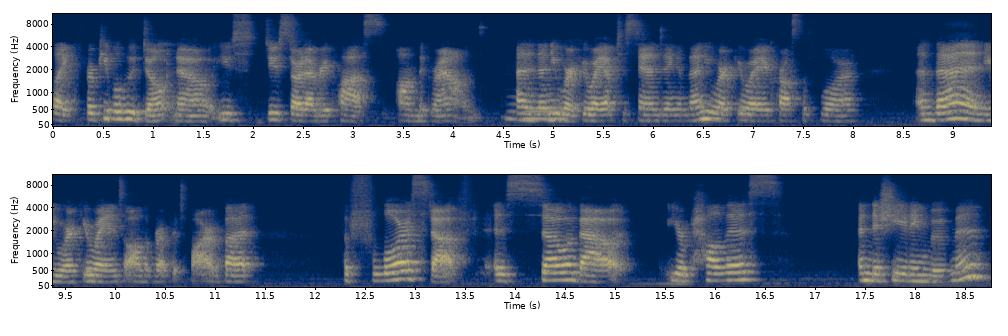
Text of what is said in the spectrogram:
like, for people who don't know, you do start every class on the ground and then you work your way up to standing and then you work your way across the floor and then you work your way into all the repertoire but the floor stuff is so about your pelvis initiating movement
